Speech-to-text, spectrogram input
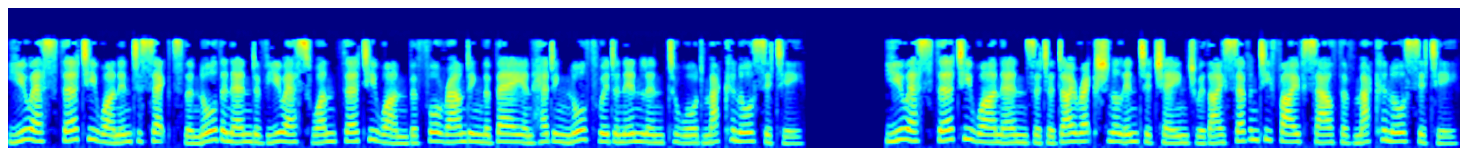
US 31 intersects the northern end of US 131 before rounding the bay and heading northward and inland toward Mackinaw City. US 31 ends at a directional interchange with I-75 south of Mackinaw City.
